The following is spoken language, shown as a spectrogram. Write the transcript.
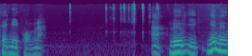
เทคนิคผมนะ อะ ลืมอีกนิดนึง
